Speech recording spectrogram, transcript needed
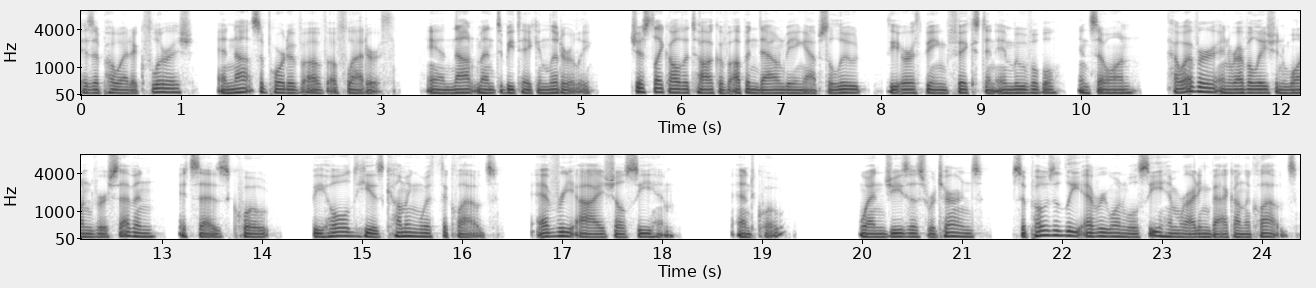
is a poetic flourish and not supportive of a flat earth, and not meant to be taken literally. Just like all the talk of up and down being absolute, the earth being fixed and immovable, and so on. However, in Revelation 1 verse 7, it says, quote, Behold, he is coming with the clouds. Every eye shall see him. End quote. When Jesus returns, supposedly everyone will see him riding back on the clouds.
